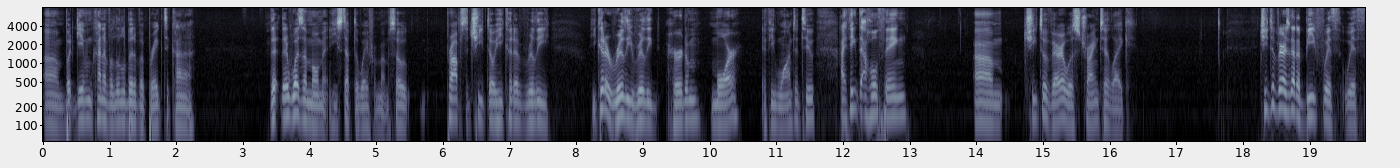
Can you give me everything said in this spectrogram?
Um, but gave him kind of a little bit of a break to kind of there, there was a moment he stepped away from him. So props to Chito. He could have really he could have really really hurt him more if he wanted to. I think that whole thing um Chito Vera was trying to like Chito Vera's got a beef with with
